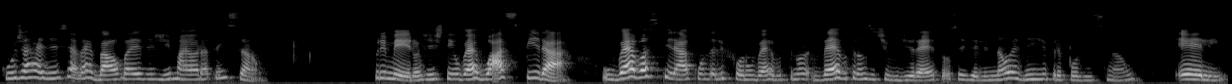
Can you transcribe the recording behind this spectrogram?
cuja regência verbal vai exigir maior atenção. Primeiro, a gente tem o verbo aspirar. O verbo aspirar, quando ele for um verbo, verbo transitivo direto, ou seja, ele não exige preposição, ele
